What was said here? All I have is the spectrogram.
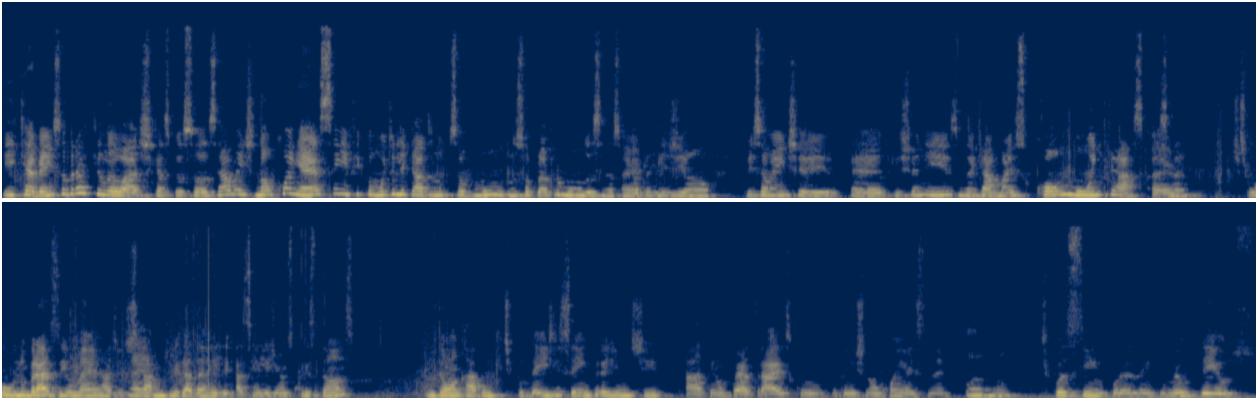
e que é bem sobre aquilo, eu acho, que as pessoas realmente não conhecem e ficam muito ligadas no seu mundo, no seu próprio mundo, assim, na sua É. própria religião. Principalmente é, o cristianismo, né? Que é a mais comum, entre aspas, É. né? Tipo, no Brasil, né, a gente É. tá muito ligado às religiões cristãs. Então acabam que, tipo, desde sempre a gente ah, tem um pé atrás com o que a gente não conhece, né? Uhum. Tipo assim, por exemplo, meu Deus.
